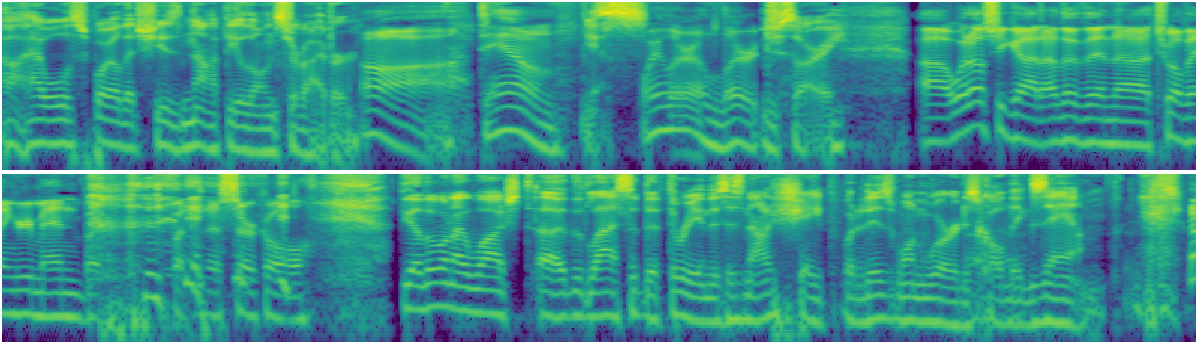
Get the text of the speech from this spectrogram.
I will spoil that she is not the alone survivor. Aw, damn. Yes. Spoiler alert. I'm sorry. Uh, what else you got other than uh, Twelve Angry Men, but but in a circle? The other one I watched, uh, the last of the three, and this is not a shape, but it is one word. It's called exam.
